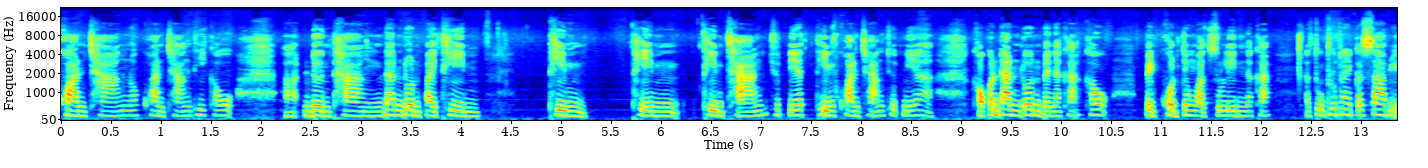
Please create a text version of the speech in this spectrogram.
ควานช้างเนาะควานช้างที่เขาอ่าเดินทางดันดนไปทีมทีมทีม ทีมช้างชุดนี้ทีมควานช้างชุดนี้เขาก็ดันด้นไปนะคะเขาเป็นคนจังหวัดสุรินทร์นะคะทุกทุกท่านก็ทราบอยู่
